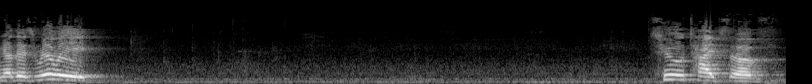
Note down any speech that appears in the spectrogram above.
You know, there's really two types of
